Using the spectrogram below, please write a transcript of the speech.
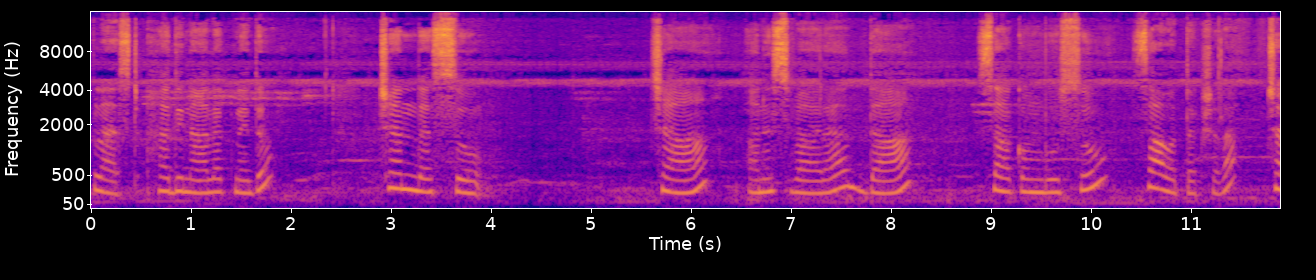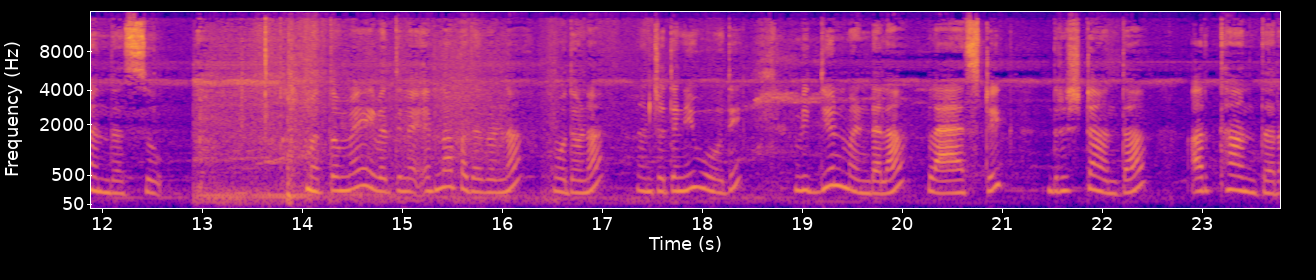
ಪ್ಲಾಸ್ಟ್, ಹದಿನಾಲ್ಕನೇದು. ಛಂದಸ್ಸು, ಚ, ಅನುಸ್ವಾರ, ದ, ಸಾಕೊಂಬುಸು ಸಾವತ್ತಕ್ಷರ ಛಂದಸ್ಸು. ಮತ್ತೊಮ್ಮೆ ಇವತ್ತಿನ ಎಲ್ಲ ಪದಗಳನ್ನ ಓದೋಣ. ನನ್ನ ಜೊತೆ ನೀವು ಓದಿ. ವಿದ್ಯುನ್ಮಂಡಲ, ಪ್ಲಾಸ್ಟಿಕ್, ದೃಷ್ಟಾಂತ, ಅರ್ಥಾಂತರ,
